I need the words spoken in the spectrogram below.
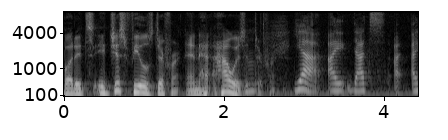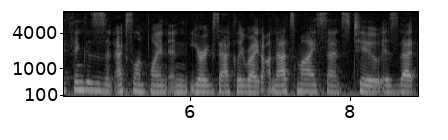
but it's it just feels different. And h- how is it mm-hmm. different? Yeah, I that's I, I think this is an excellent point, and you're exactly right on. That's my sense too. Is that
